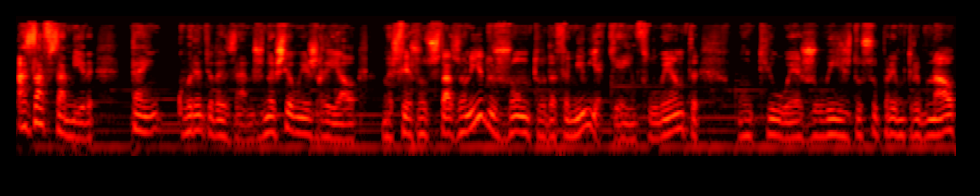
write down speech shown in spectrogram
Azaf Zamir tem 42 anos, nasceu em Israel, mas fez nos Estados Unidos, junto da família, que é influente. Um tio é juiz do Supremo Tribunal,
